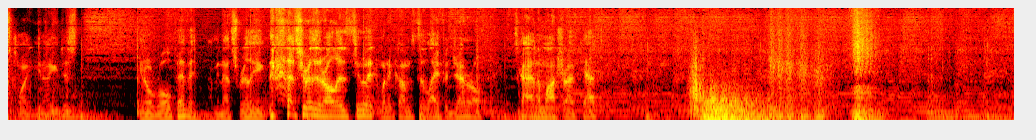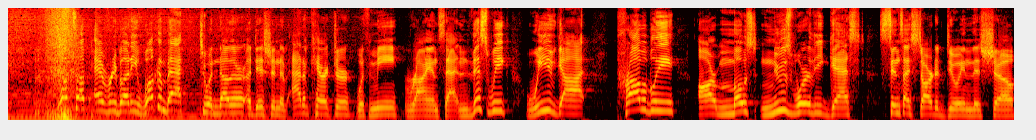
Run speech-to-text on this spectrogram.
this point, you know, you just you know roll pivot. I mean, that's really that's really what all is to it when it comes to life in general. It's kind of the mantra I've kept. What's up, everybody? Welcome back to another edition of Out of Character with me, Ryan Satin. This week, we've got probably our most newsworthy guest since I started doing this show.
